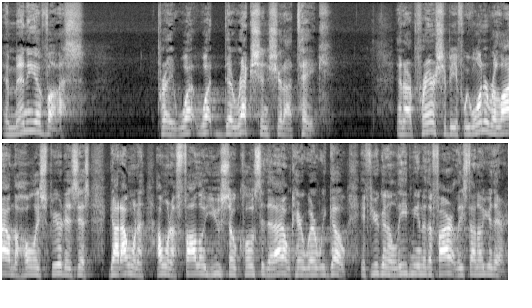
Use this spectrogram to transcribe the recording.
And many of us pray, What, what direction should I take? And our prayer should be if we want to rely on the Holy Spirit, is this God, I want to, I want to follow you so closely that I don't care where we go. If you're going to lead me into the fire, at least I know you're there.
